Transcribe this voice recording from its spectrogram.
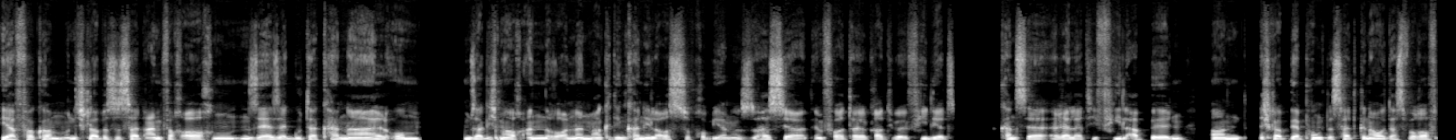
Ja, vollkommen. Und ich glaube, es ist halt einfach auch ein, ein sehr, sehr guter Kanal, um um, sage ich mal, auch andere Online-Marketing-Kanäle auszuprobieren. Also du hast ja den Vorteil, gerade über Affiliates, kannst ja relativ viel abbilden. Und ich glaube, der Punkt ist halt genau das, worauf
